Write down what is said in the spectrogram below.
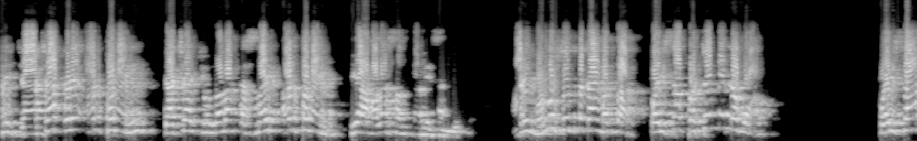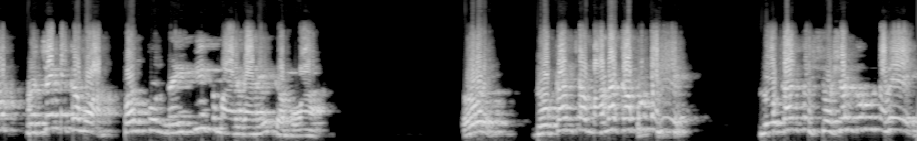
आणि ज्याच्याकडे अर्थ नाही त्याच्या जीवनाला कसलाही अर्थ नाही हे आम्हाला संतांनी सांगितलं. आणि म्हणून संत काय म्हणतात? पैसा प्रचंड कमवा. पैसा प्रचंड कमवा पण तो नैतिक मार्गाने कमवा. बरोबर लोकांच्या माना कापून नव्हे. लोकांचं शोषण करून नव्हे.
